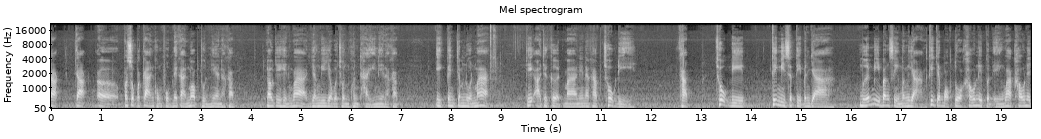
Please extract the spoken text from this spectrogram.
จากจากเอ่อประสบการณ์ของผมในการมอบทุนเนี่ยนะครับ เราจะเห็นว่ายังมีเยาวชนคนไทยเนี่ยนะครับ อีกเป็นจำนวนมาก ที่อาจจะเกิดมาเนี่ยนะครับ โชคดีครับ โชคดีที่มีสติปัญญา เหมือนมีบางสิ่งบางอย่าง ที่จะบอกตัวเขาในตนเองว่าเขาเนี่ย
